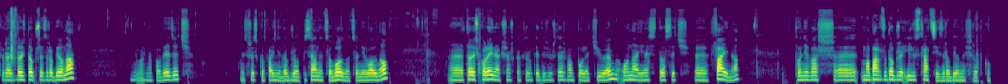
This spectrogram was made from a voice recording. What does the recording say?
która jest dość dobrze zrobiona. Nie można powiedzieć. Jest wszystko fajnie, dobrze opisane, co wolno, co nie wolno. E, To jest kolejna książka, którą kiedyś już też Wam poleciłem. Ona jest dosyć e, fajna, ponieważ e, ma bardzo dobrze ilustracje zrobione w środku.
